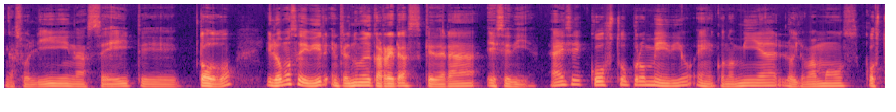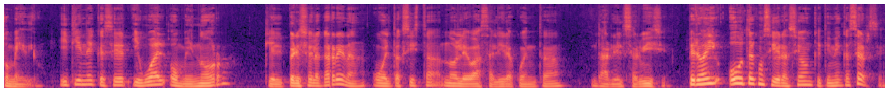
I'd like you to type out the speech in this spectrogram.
gasolina, aceite, todo, y lo vamos a dividir entre el número de carreras que dará ese día. A ese costo promedio en economía lo llamamos costo medio. Y tiene que ser igual o menor que el precio de la carrera, o el taxista no le va a salir a cuenta darle el servicio. Pero hay otra consideración que tiene que hacerse.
